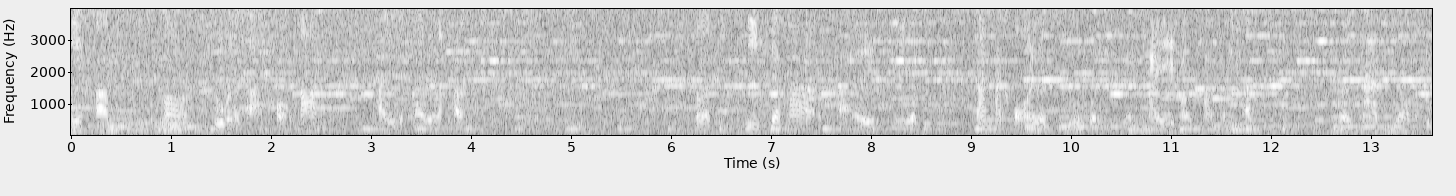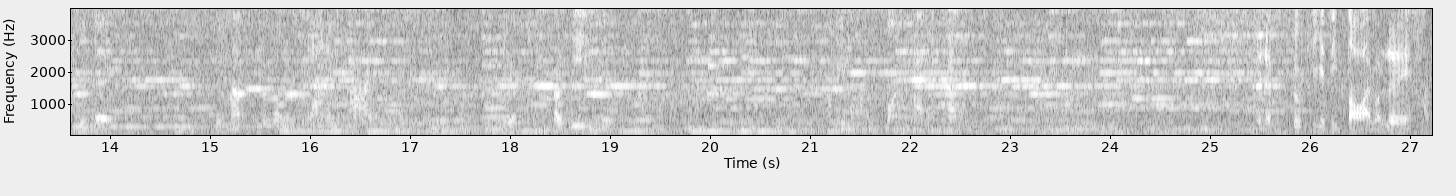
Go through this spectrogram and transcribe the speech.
นี่ครับ ก็ดูบรรยากาศของบ้านไทยได้เลยนะครับ ก็แบบมีเสื้อผ้าขายมีแบบร้านขายของที่แบบอยู่บนเมืองไทยที่เขาทำนะครับก็แบบน่าเที่ยวสุดๆเลยนี่ครับมันก็เหมือนร้านน้ำชานะครับมีแบบเก้าอี้ก็มีหมอนหมอนขายนะครับ เป็นแบบรูปที่จะติดต่อหมดเลยครับ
